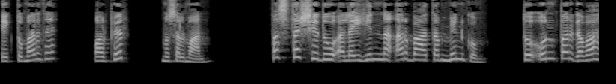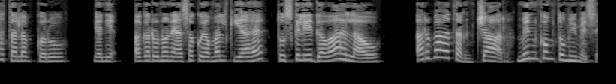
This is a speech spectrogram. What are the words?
ایک تو مرد ہے اور پھر مسلمان۔ فسط شدو الہن ارباتم من کم تو ان پر گواہ طلب کرو۔ یعنی اگر انہوں نے ایسا کوئی عمل کیا ہے، تو اس کے لیے گواہ لاؤ۔ ارباتن چار من کم تمہیں میں سے۔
